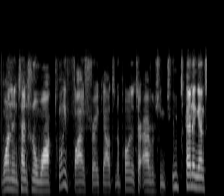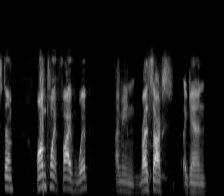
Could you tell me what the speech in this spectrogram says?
one intentional walk, 25 strikeouts, and opponents are averaging 210 against them, 1.5 whip. I mean, Red Sox, again,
